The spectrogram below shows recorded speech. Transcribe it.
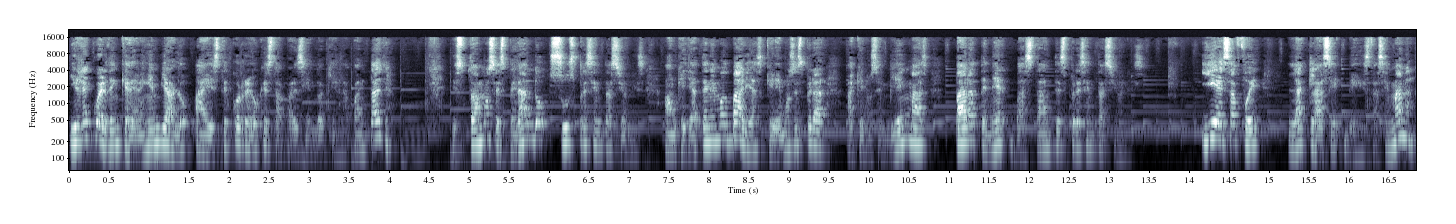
Y recuerden que deben enviarlo a este correo que está apareciendo aquí en la pantalla. Estamos esperando sus presentaciones. Aunque ya tenemos varias, queremos esperar a que nos envíen más para tener bastantes presentaciones. Y esa fue la clase de esta semana.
